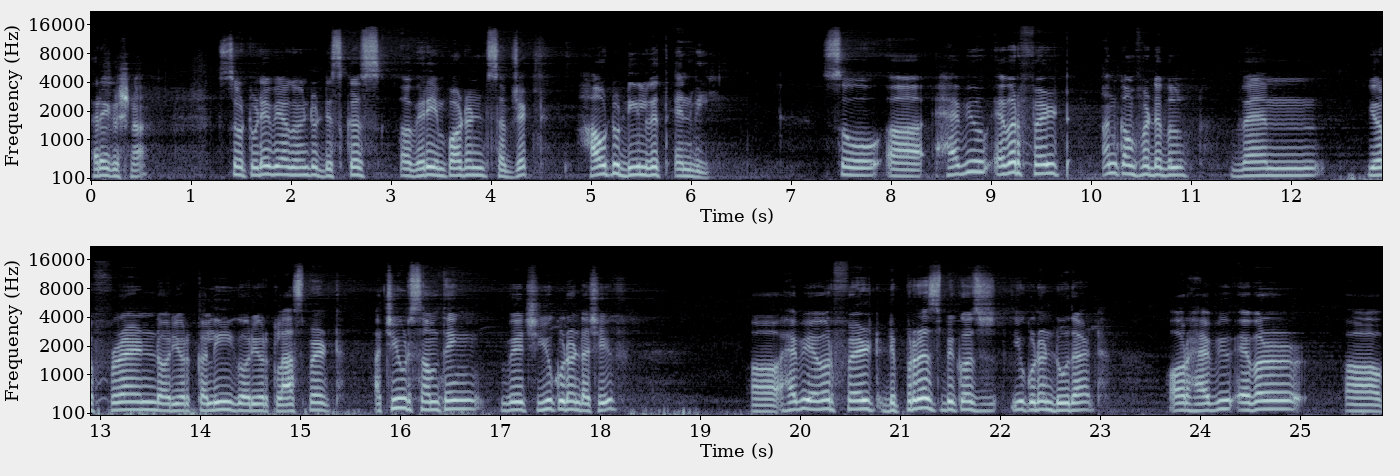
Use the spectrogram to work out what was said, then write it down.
Hare Krishna. So, today we are going to discuss a very important subject how to deal with envy. So, uh, have you ever felt uncomfortable when your friend or your colleague or your classmate achieved something which you couldn't achieve? Uh, have you ever felt depressed because you couldn't do that? Or have you ever uh,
